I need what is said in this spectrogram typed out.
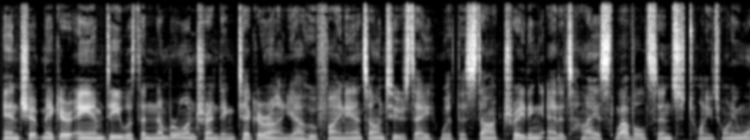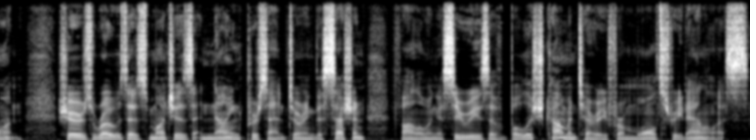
And chipmaker AMD was the number one trending ticker on Yahoo Finance on Tuesday, with the stock trading at its highest level since 2021. Shares rose as much as 9% during the session, following a series of bullish commentary from Wall Street analysts.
